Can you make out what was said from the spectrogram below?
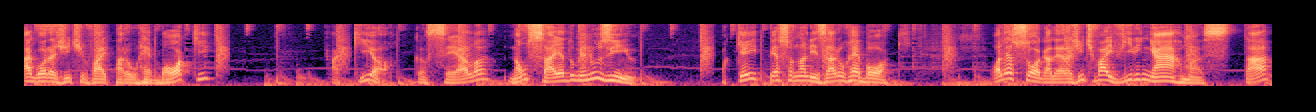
Agora a gente vai para o reboque. Aqui, ó, cancela, não saia do menuzinho ok? Personalizar o reboque. Olha só, galera, a gente vai vir em armas, tá?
